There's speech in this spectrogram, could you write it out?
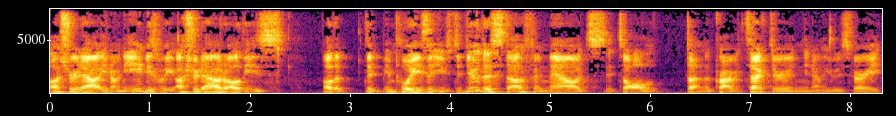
ushered out, you know, in the '80s we ushered out all these all the, the employees that used to do this stuff, and now it's it's all done in the private sector. And you know, he was very,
